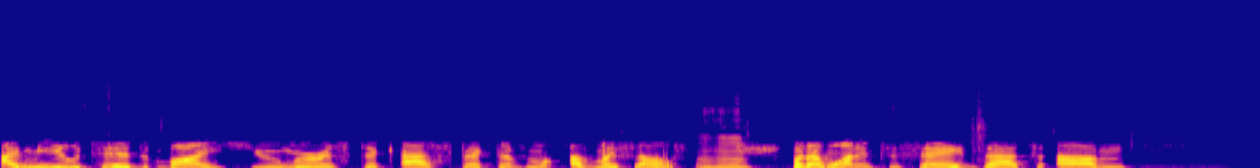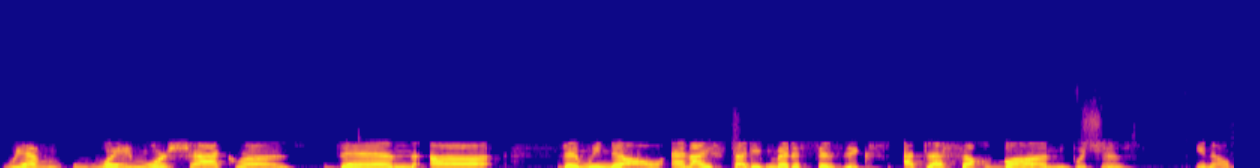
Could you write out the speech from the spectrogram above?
I muted my humoristic aspect of of myself. But I wanted to say that um, we have way more chakras than uh, than we know. And I studied metaphysics at La Sorbonne, which is you know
